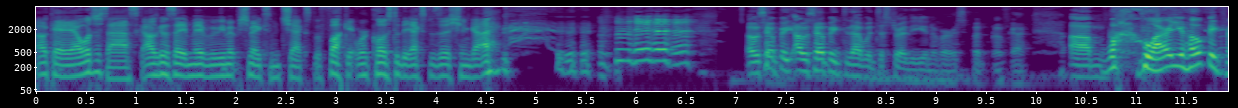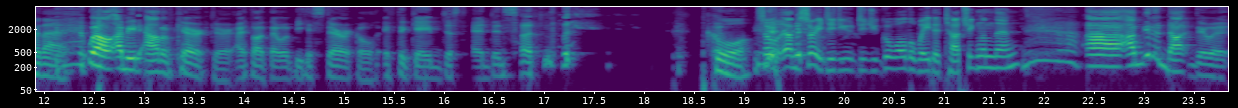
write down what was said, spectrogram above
okay. Yeah, we'll just ask. I was gonna say maybe we should make some checks, but fuck it. We're close to the exposition guy. I was hoping I was hoping that would destroy the universe, but okay. Um, Why why are you hoping for that? well, I mean, out of character, I thought that would be hysterical if the game just ended suddenly. Cool. So I'm sorry. Did you did you go all the way to touching them then? Uh, I'm gonna not do it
